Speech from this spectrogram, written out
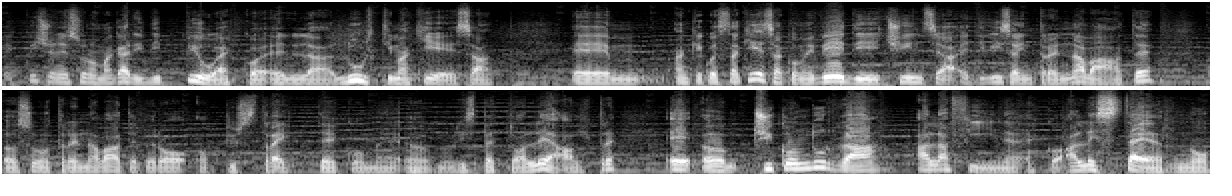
E qui ce ne sono magari di più, ecco, è l'ultima chiesa. E, ehm, anche questa chiesa, come vedi, Cinzia è divisa in tre navate, eh, sono tre navate però oh, più strette come, eh, rispetto alle altre e eh, ci condurrà alla fine, ecco, all'esterno,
